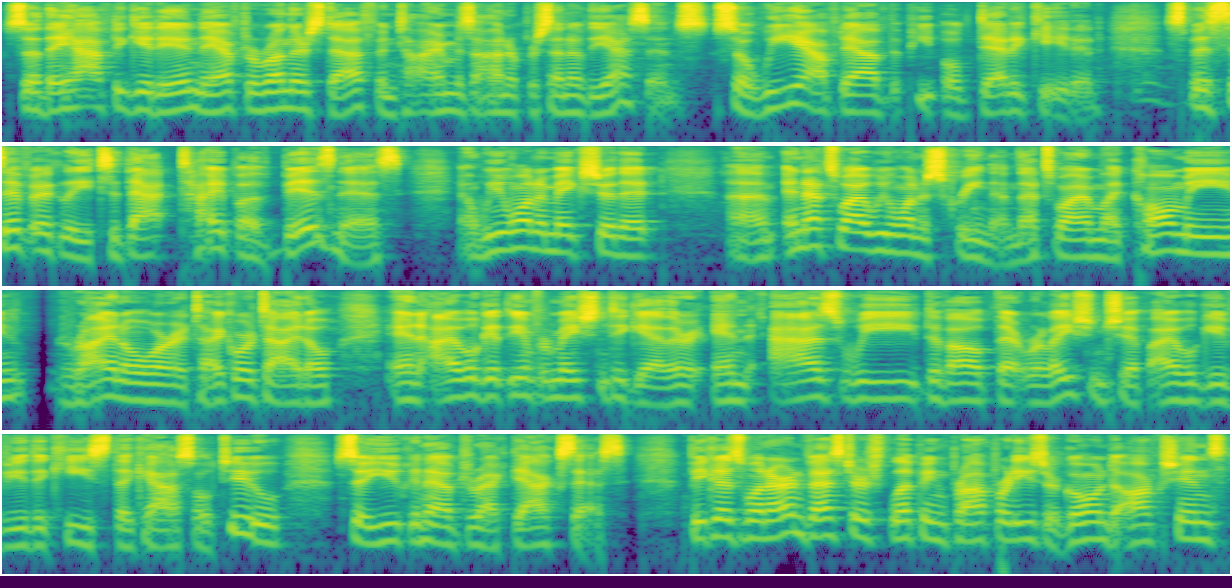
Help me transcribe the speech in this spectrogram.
So they have to get in, they have to run their stuff, and time is 100% of the essence. So we have to have the people dedicated specifically to that type of business. And we want to make sure that, um, and that's why we want to screen them. That's why I'm like, call me, Ryan Orr at Ticor Title, and I will get the information together. And as we develop that relationship, I will give you the keys to the castle too, so you can have direct access. Because when our investors flipping properties or going to auctions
